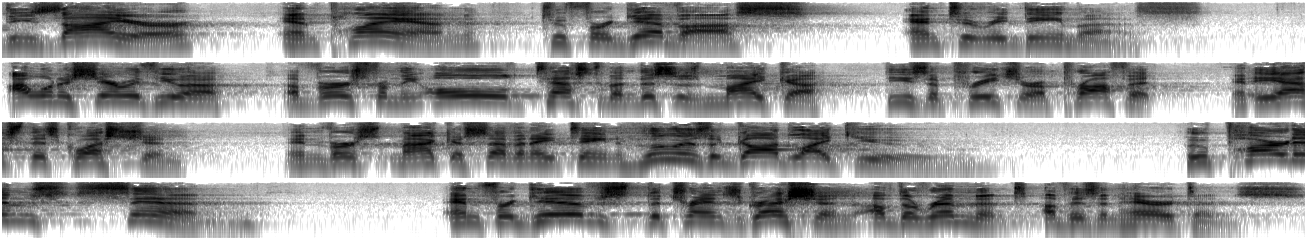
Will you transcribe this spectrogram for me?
desire and plan to forgive us and to redeem us. I want to share with you a, a verse from the Old Testament. This is Micah. He's a preacher, a prophet, and he asked this question in verse Micah 7:18, "Who is a God like you, who pardons sin and forgives the transgression of the remnant of his inheritance?"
